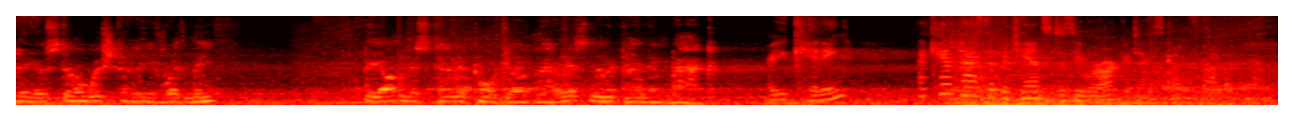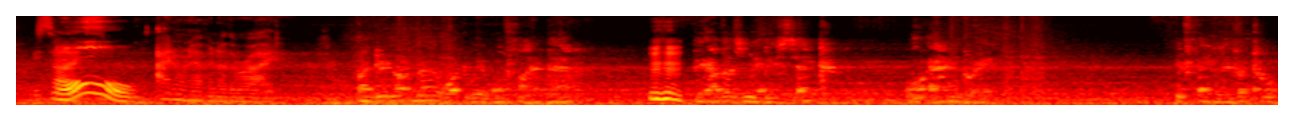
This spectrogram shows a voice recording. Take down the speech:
Do you still wish to leave with me? Beyond this teleporter, there is no turning back. Are you kidding? I can't pass up a chance to see where architects come from. Besides, Oh. I don't have another ride. I do not know what we will find there. The others may be sick or angry. If they live at all.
